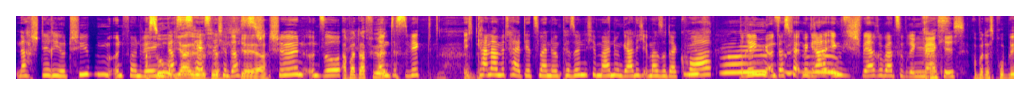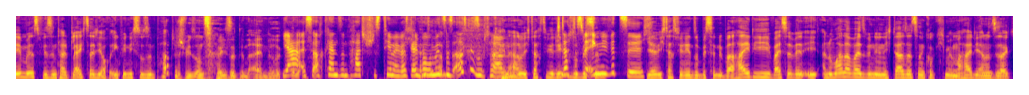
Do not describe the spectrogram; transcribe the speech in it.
nach Stereotypen und von wegen, so, das ja, ist ja, hässlich und das ja, ja. ist schön und so. Aber dafür. Und es wirkt, ich kann damit halt jetzt meine persönliche Meinung gar nicht immer so d'accord bringen und das fällt mir gerade irgendwie schwer rüberzubringen, Krass. merke ich. Aber das Problem ist, wir sind halt gleichzeitig auch irgendwie nicht so sympathisch wie sonst, habe ich so den Eindruck. Ja, oder? ist auch kein sympathisches Thema. Ich weiß gar nicht, warum wir uns das ausgesucht haben. Keine Ahnung, ich dachte, wir reden Ich dachte, so das ein wäre bisschen. irgendwie witzig. Ja, ich dachte, wir reden so ein bisschen über Heidi. Weißt du, wenn ich, normalerweise, wenn ihr nicht da sitzt, dann gucke ich mir mal Heidi an und sie sagt,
